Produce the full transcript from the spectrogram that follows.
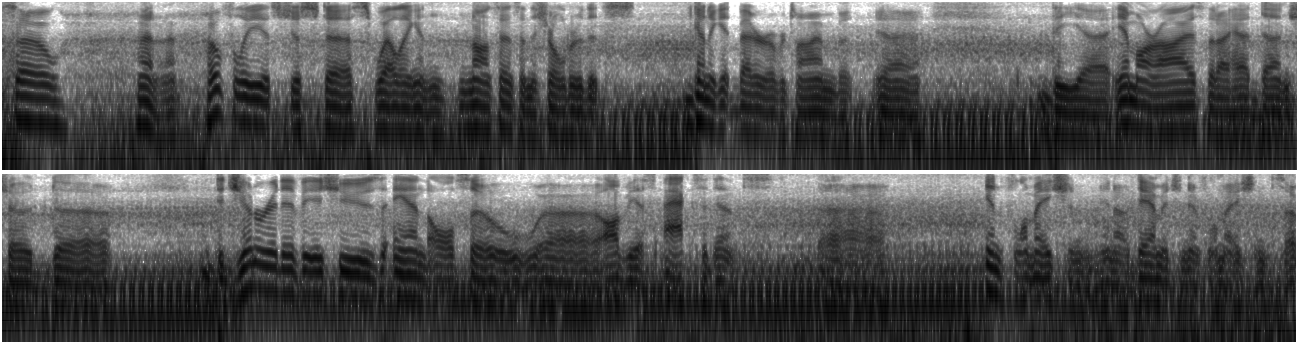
So, I don't know. Hopefully, it's just uh, swelling and nonsense in the shoulder that's going to get better over time. But uh, the uh, MRIs that I had done showed degenerative issues and also obvious accident inflammation, you know, damage and inflammation. So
